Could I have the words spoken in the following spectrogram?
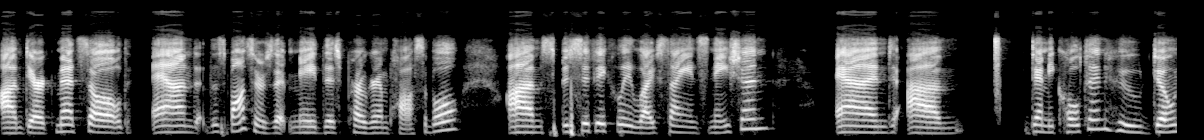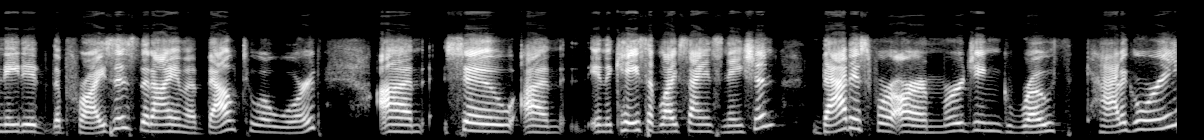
um, Derek Maetzold, and the sponsors that made this program possible um, specifically Life Science Nation and um, Demi Colton, who donated the prizes that I am about to award. Um, so um, in the case of Life Science Nation, that is for our emerging growth category.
